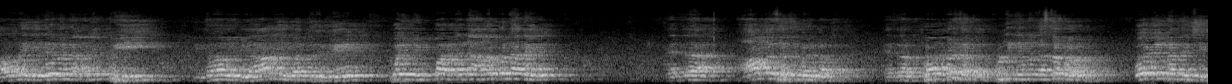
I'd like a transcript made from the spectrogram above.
அவரை இறைவன் அனுப்பி இந்த மாதிரி வியாதி வந்ததுக்கு போய் நிப்பாட்டுன்னு அனுப்பினாரு. என்ற ஆபத்து போயிருக்காங்க என்ற பொம்பளை பிள்ளைங்க கஷ்டப்படும்? கோவில் நடந்துச்சு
